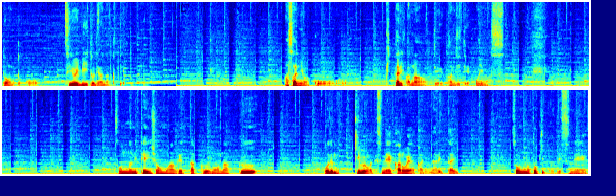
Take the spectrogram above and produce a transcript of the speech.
ドンとこう、強いビートではなくて、朝にはこう、ぴったりかなって感じております。そんなにテンションも上げたくもなく、こうでも気分はですね、軽やかになりたい。そんな時にはですね、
